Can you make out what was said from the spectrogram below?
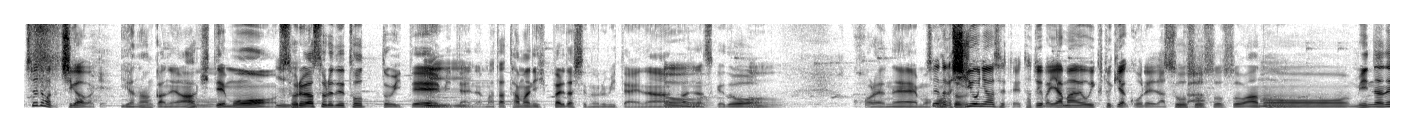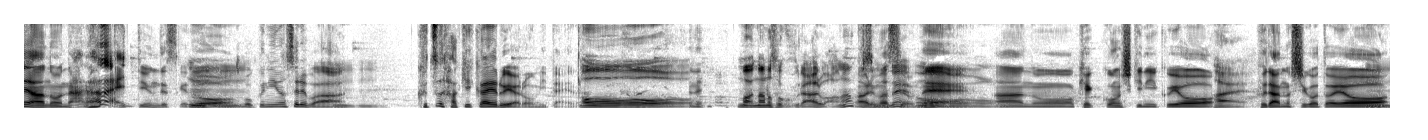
それとまた違うわけ。いやなんかね飽きてもそれはそれで取っといてみたいな、またたまに引っ張り出して乗るみたいな感じなんですけど、これねもうそれなんか仕様に合わせて例えば山を行く時はこれだとか。そうそうそうそうあのーうん、みんなねあのならないって言うんですけど、うんうん、僕に言わせれば、うんうん、靴履き替えるやろみたいな。おお、ね、まあ7足ぐらいあるわな、ありますよね。あのー、結婚式に行くよ、はい、普段の仕事よ、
